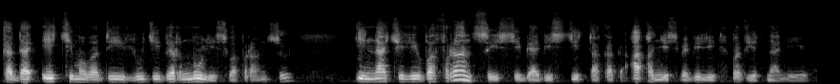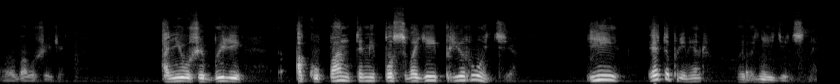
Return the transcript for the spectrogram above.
когда эти молодые люди вернулись во Францию и начали во Франции себя вести так, как а они себя вели во Вьетнаме и в Алжире. Они уже были оккупантами по своей природе. И это пример не единственный.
